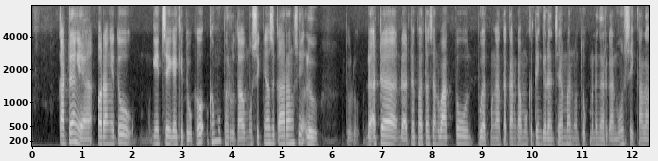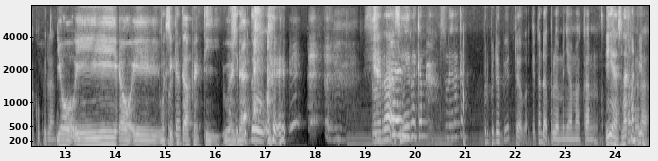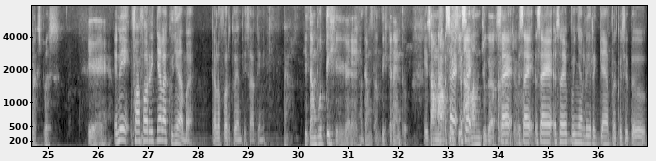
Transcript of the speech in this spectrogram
kadang ya orang itu ngece kayak gitu. Kok kamu baru tahu musiknya sekarang sih? Lo itu lo ndak ada ndak ada batasan waktu buat mengatakan kamu ketinggalan zaman untuk mendengarkan musik kalau aku bilang. Yoi, yoi, musik Bukan. itu abadi. musik itu. Selera selera kan selera kan berbeda-beda pak. Kita ndak boleh menyamakan Iya, selera kan bebas, Bos. Iya. ini favoritnya lagunya apa? Kalau 420 saat ini Hitam putih ya kayak hitam putih keren tuh. Sama ah, saya- puisi saya- alam juga keren saya tuh. saya saya saya punya liriknya bagus itu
